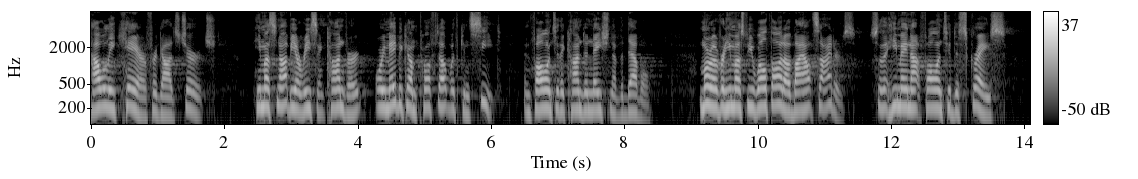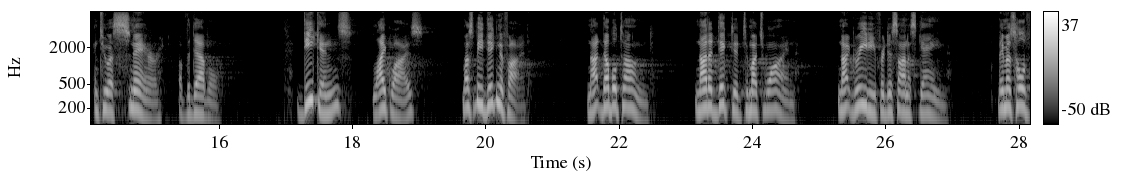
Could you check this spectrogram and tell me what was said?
how will he care for God's church? He must not be a recent convert, or he may become puffed up with conceit and fall into the condemnation of the devil. Moreover, he must be well thought of by outsiders, so that he may not fall into disgrace into a snare of the devil. Deacons, likewise, must be dignified, not double tongued, not addicted to much wine, not greedy for dishonest gain. They must hold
